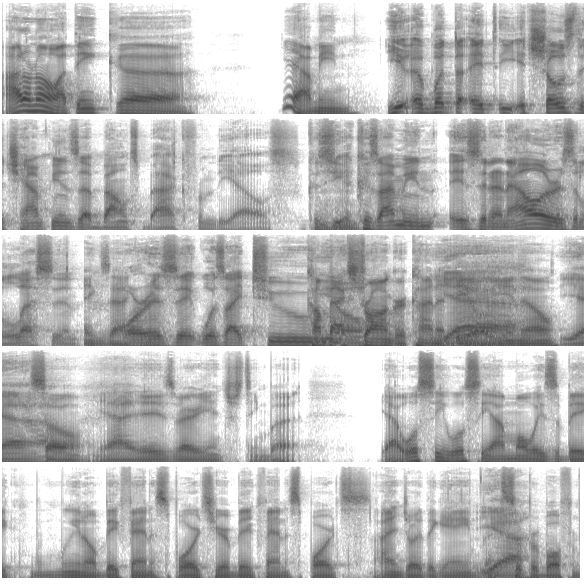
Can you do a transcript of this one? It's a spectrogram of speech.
I don't know. I think, uh, yeah, I mean, You, uh, but the, it it shows the champions that bounce back from the L's because because I mean, is it an L or is it a lesson? Mm-hmm. Exactly. Or is it was I too come back know- stronger kind of Yeah. deal, you know? Yeah. So yeah, it is very interesting, but yeah, we'll see. We'll see. I'm always a big, you know, big fan of sports. You're a big fan of sports. I enjoyed the game. Yeah. Super Bowl from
